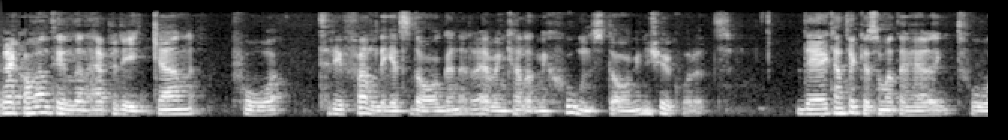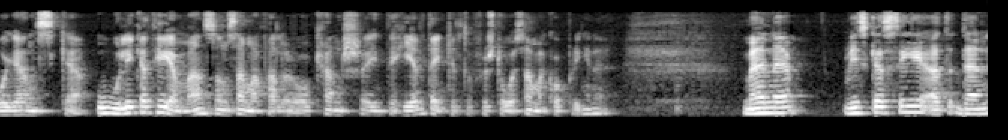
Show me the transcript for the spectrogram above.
Välkommen till den här predikan på trefaldighetsdagen eller även kallad missionsdagen i kyrkåret. Det kan tyckas som att det här är två ganska olika teman som sammanfaller och kanske inte helt enkelt att förstå sammankopplingen är. Men eh, vi ska se att den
